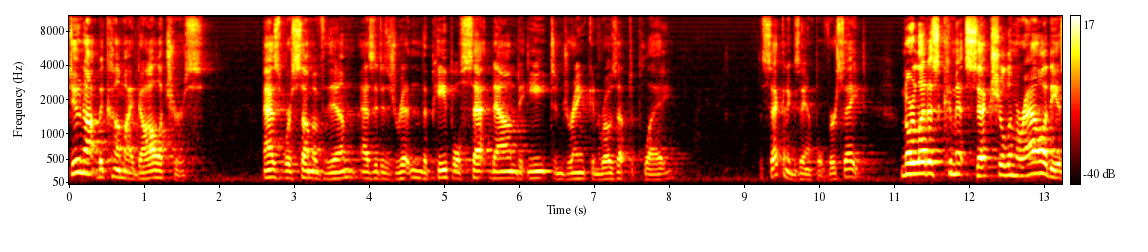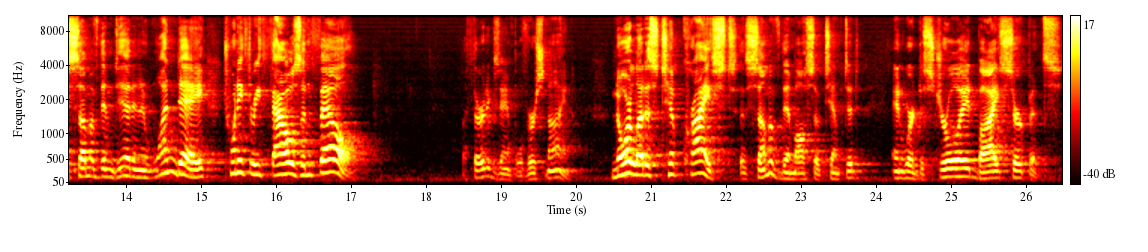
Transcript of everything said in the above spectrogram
Do not become idolaters, as were some of them, as it is written, the people sat down to eat and drink and rose up to play. The second example, verse 8. Nor let us commit sexual immorality as some of them did, and in one day 23,000 fell. A third example, verse 9. Nor let us tempt Christ, as some of them also tempted, and were destroyed by serpents.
